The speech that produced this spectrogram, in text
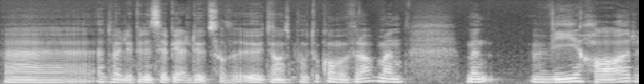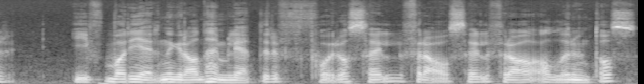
Et veldig prinsipielt utgangspunkt å komme fra, men, men vi har i varierende grad hemmeligheter for oss selv, fra oss selv, fra alle rundt oss.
